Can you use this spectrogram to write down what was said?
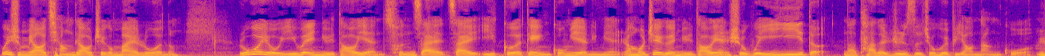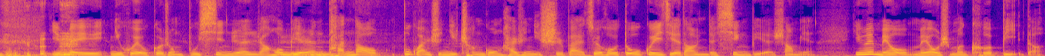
为什么要强调这个脉络呢？如果有一位女导演存在在一个电影工业里面，然后这个女导演是唯一的，那她的日子就会比较难过，因为你会有各种不信任，然后别人谈到不管是你成功还是你失败，最后都归结到你的性别上面，因为没有没有什么可比的。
